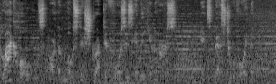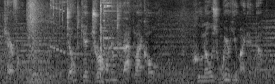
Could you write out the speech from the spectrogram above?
Black holes are the most destructive forces in the universe. It's best to avoid them. Careful. Don't get drawn into that black hole. Who knows where you might end up?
